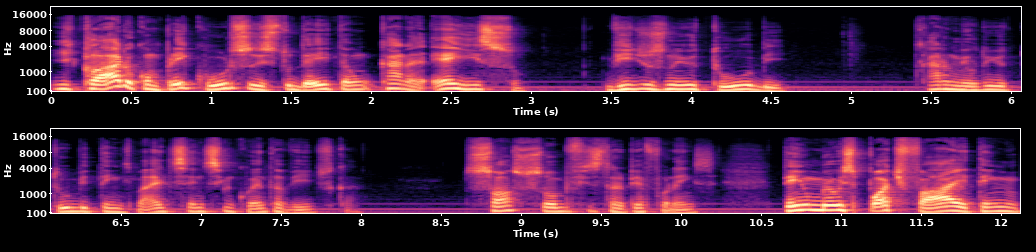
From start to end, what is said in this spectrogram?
E, claro, comprei cursos, estudei. Então, cara, é isso. Vídeos no YouTube. Cara, o meu do YouTube tem mais de 150 vídeos, cara. Só sobre fisioterapia forense. Tem o meu Spotify, tem,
